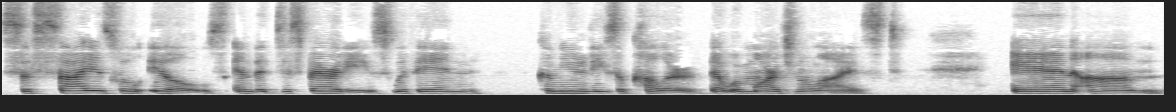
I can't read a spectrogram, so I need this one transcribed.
societal ills and the disparities within communities of color that were marginalized. And um,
